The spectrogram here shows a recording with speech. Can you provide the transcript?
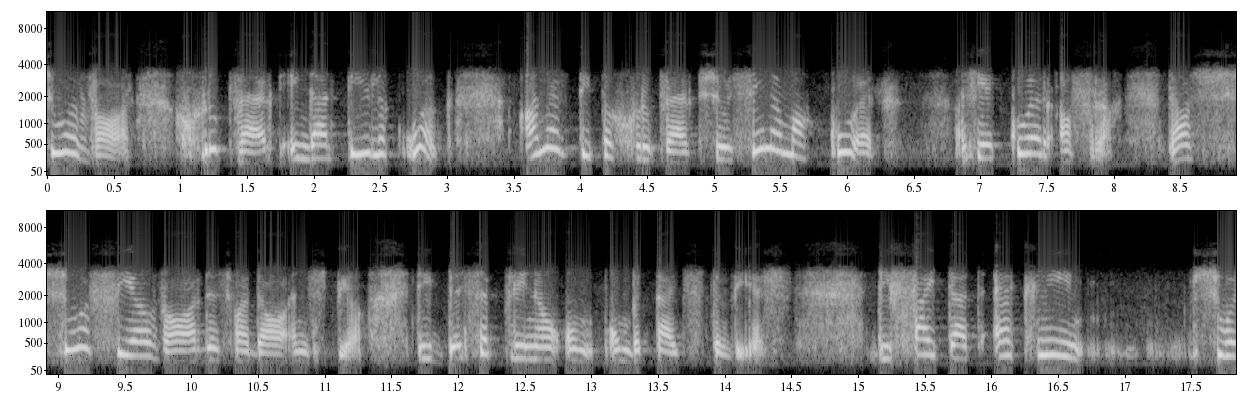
so waar. Groepwerk en natuurlik ook ander tipe groepwerk, so sê nou maar koor. As jy koor afvraag, daar's soveel waardes wat daarin speel. Die dissipline om om betyds te wees. Die feit dat ek nie so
